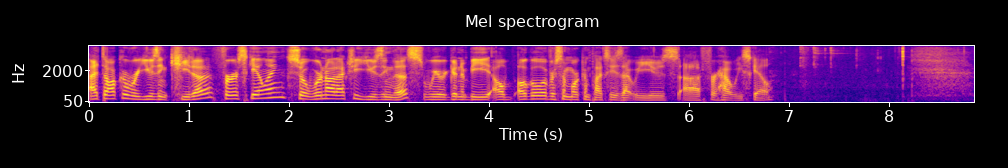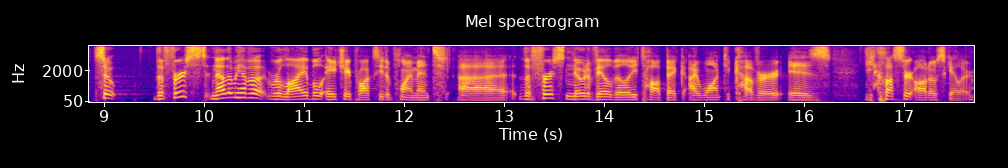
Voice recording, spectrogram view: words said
at Docker, we're using Keda for scaling, so we're not actually using this. We're going to be, I'll, I'll, go over some more complexities that we use uh, for how we scale. So the first, now that we have a reliable HA proxy deployment, uh, the first node availability topic I want to cover is the cluster autoscaler.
